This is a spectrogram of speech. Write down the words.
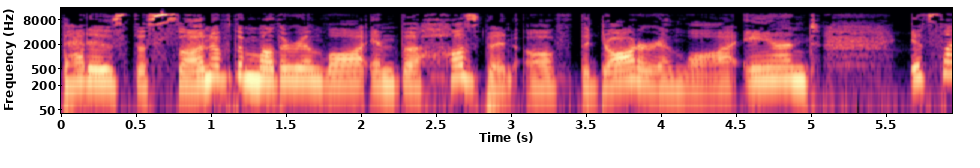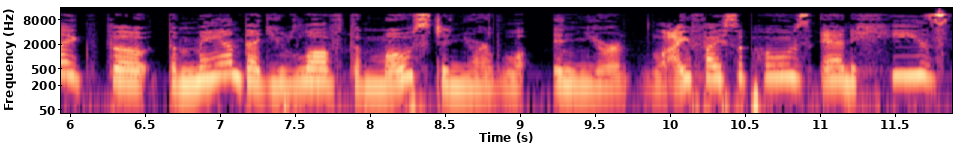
That is the son of the mother-in-law and the husband of the daughter-in-law. And it's like the the man that you love the most in your in your life, I suppose. And he's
